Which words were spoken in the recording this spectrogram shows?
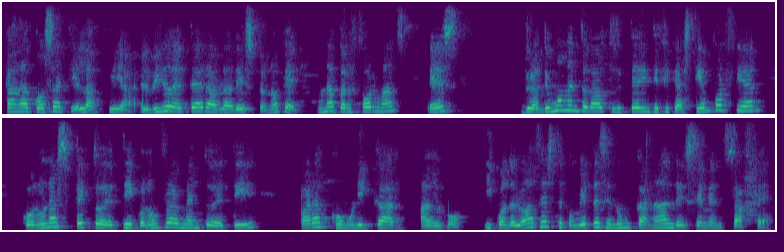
cada cosa que él hacía. El vídeo de Ter habla de esto, ¿no? Que una performance es, durante un momento dado, tú te identificas 100% con un aspecto de ti, con un fragmento de ti, para comunicar algo. Y cuando lo haces, te conviertes en un canal de ese mensaje.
